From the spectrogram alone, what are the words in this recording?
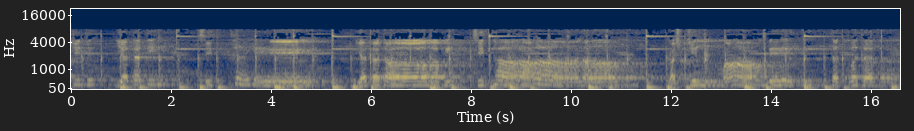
कश्चित् यतति सिद्धये। यततामपि सिद्धानाम् कश्चिन्मा वेत्ति तत्त्वतः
